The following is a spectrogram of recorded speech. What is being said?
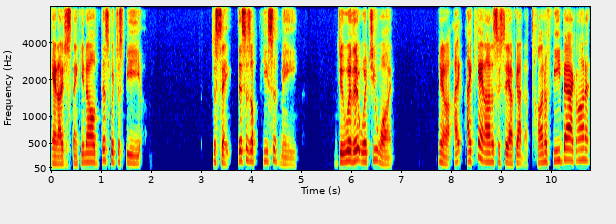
And I just think, you know, this would just be just say, this is a piece of me. Do with it what you want. You know, I I can't honestly say I've gotten a ton of feedback on it,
